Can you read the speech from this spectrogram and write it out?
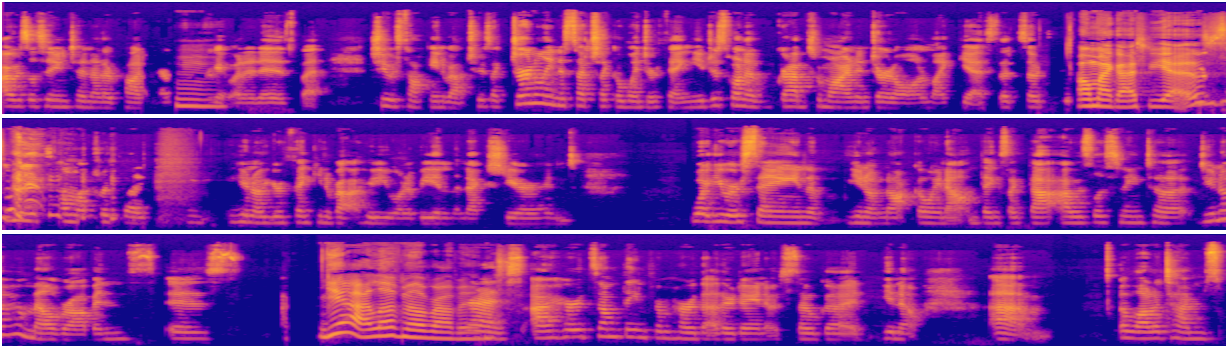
I was listening to another podcast, mm. I forget what it is, but she was talking about she was like journaling is such like a winter thing. You just want to grab some wine and journal. And I'm like, yes, that's so. True. Oh my gosh, yes. so much with like, you know, you're thinking about who you want to be in the next year and what you were saying of you know not going out and things like that. I was listening to. Do you know who Mel Robbins is? Yeah, I love Mel Robbins. Yes, I heard something from her the other day and it was so good. You know, um, a lot of times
